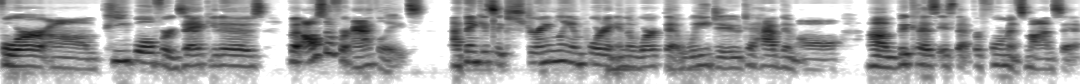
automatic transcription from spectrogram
for um, people, for executives, but also for athletes. I think it's extremely important in the work that we do to have them all um, because it's that performance mindset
